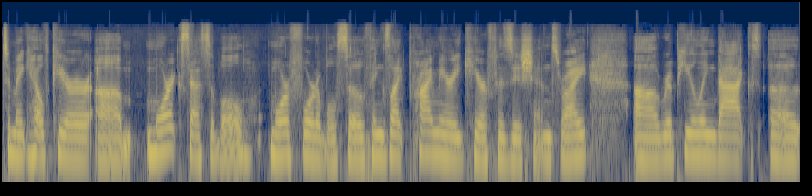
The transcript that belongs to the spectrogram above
to make healthcare um, more accessible, more affordable. So things like primary care physicians, right? Uh, repealing back uh,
